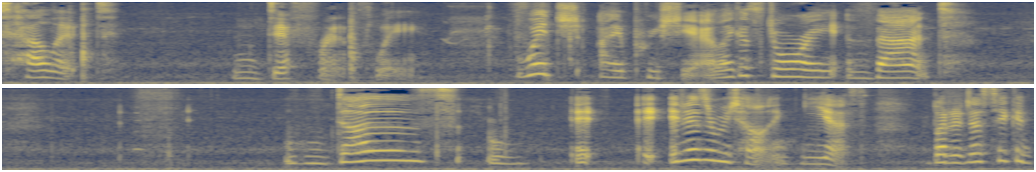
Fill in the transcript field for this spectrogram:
tell it differently, which I appreciate. I like a story that does it, it, is a retelling, yes, but it does take a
